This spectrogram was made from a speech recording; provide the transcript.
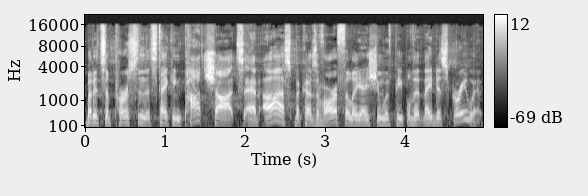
but it's a person that's taking pot shots at us because of our affiliation with people that they disagree with.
